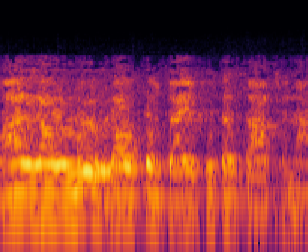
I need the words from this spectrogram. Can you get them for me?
ว่าเรารู้เราเข้าใจพุทธศาสนา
